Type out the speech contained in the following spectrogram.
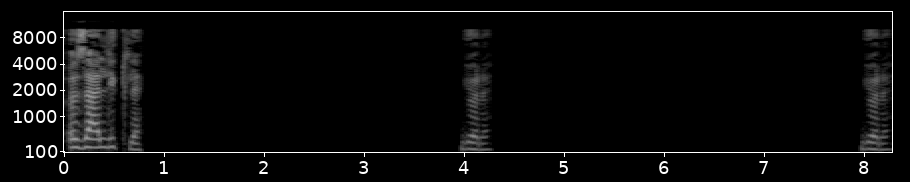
Özellikle. Göre. Göre.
